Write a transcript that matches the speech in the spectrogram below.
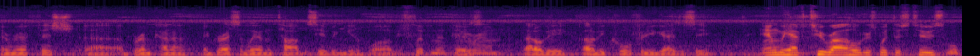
and we're gonna fish uh, a brim kind of aggressively on the top to see if we can get a blow up. Flipping that thing around. That'll be that'll be cool for you guys to see. And we have two rod holders with us too, so we'll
